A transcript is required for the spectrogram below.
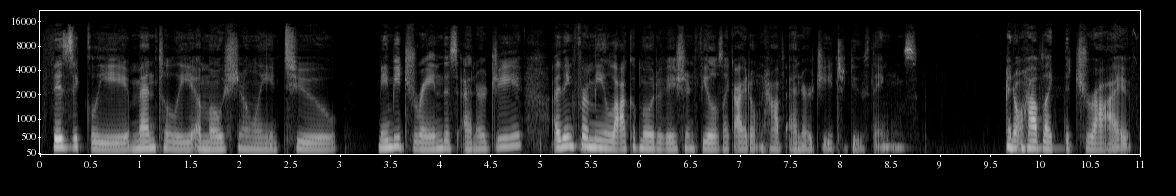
physically, mentally, emotionally to maybe drain this energy? I think for me, mm-hmm. lack of motivation feels like I don't have energy to do things. I don't have like the mm-hmm. drive.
